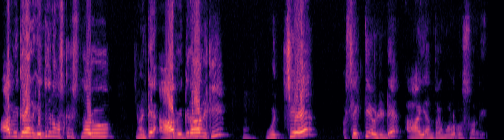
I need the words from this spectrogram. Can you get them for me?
ఆ విగ్రహానికి ఎందుకు నమస్కరిస్తున్నారు? అంటే ఆ విగ్రహానికి వచ్చే శక్తి ఏమిటంటే ఆ యంత్రం వల్ల వస్తుంది.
